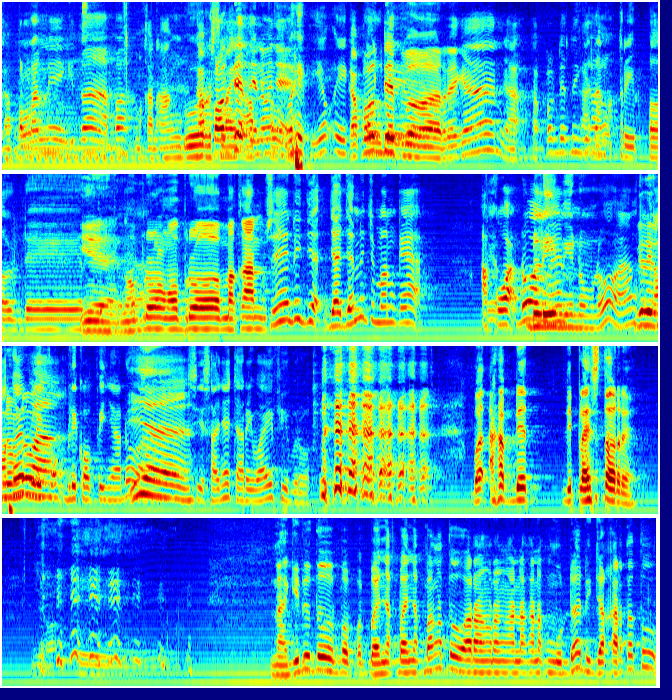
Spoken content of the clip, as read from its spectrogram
kapelan nih kita apa Makan anggur couple selain date ya namanya yoi, couple date bor ya kan nggak couple date nih kita Kadang triple date. iya gitu ya. ngobrol-ngobrol makan biasanya dia ja- jajannya cuman kayak aqua doang beli men. minum doang. Beli minum beli, doang. ko- beli kopinya doang. Iya. Sisanya cari wifi, Bro. buat update di Play Store ya Yoi. Nah gitu tuh banyak-banyak banget tuh orang-orang anak-anak muda di Jakarta tuh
